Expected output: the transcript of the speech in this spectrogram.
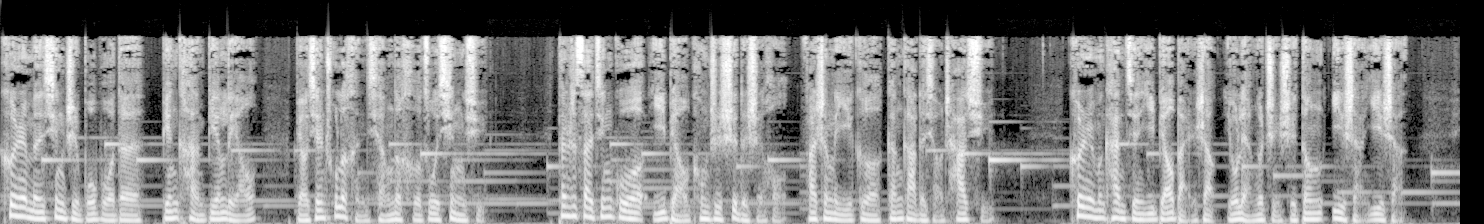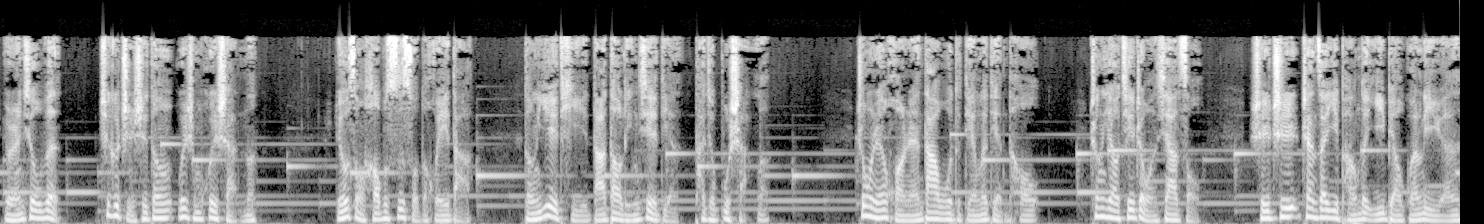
客人们兴致勃勃的边看边聊，表现出了很强的合作兴趣。但是在经过仪表控制室的时候，发生了一个尴尬的小插曲。客人们看见仪表板上有两个指示灯一闪一闪，有人就问：“这个指示灯为什么会闪呢？”刘总毫不思索地回答：“等液体达到临界点，它就不闪了。”众人恍然大悟地点了点头，正要接着往下走，谁知站在一旁的仪表管理员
